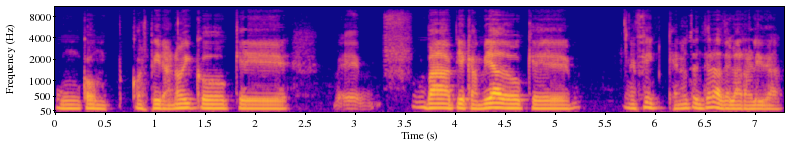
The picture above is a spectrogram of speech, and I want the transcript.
un conspiranoico, que eh, va a pie cambiado, que, en fin, que no te enteras de la realidad,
